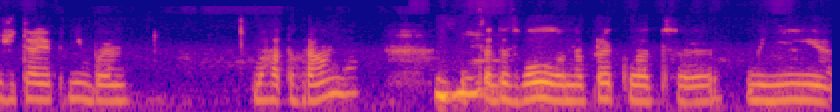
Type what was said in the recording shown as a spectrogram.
життя як ніби багатогранне. Це дозволило, наприклад, е, мені е,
